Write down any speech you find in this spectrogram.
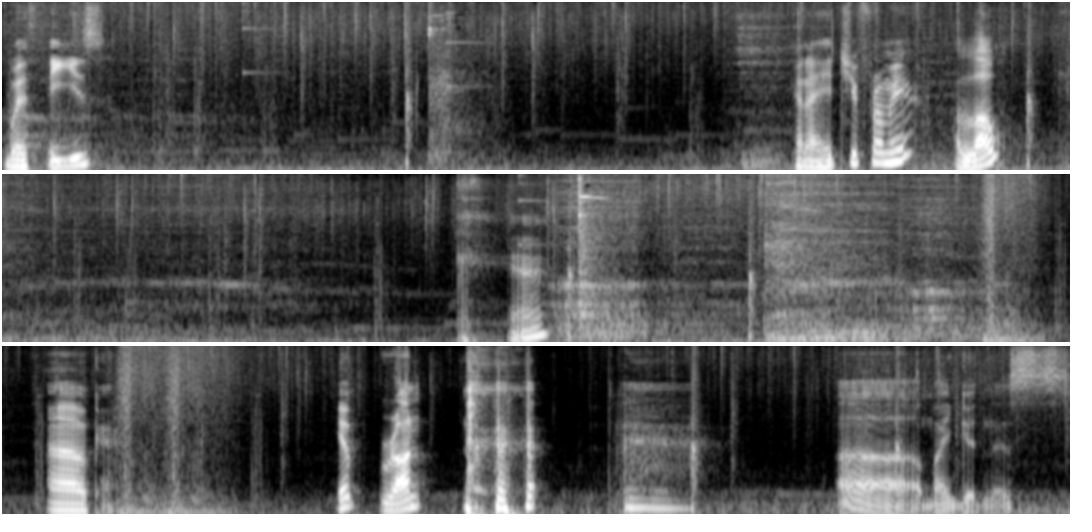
With these. Can I hit you from here? Hello? Okay. Uh, okay. Yep, run. oh my goodness.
